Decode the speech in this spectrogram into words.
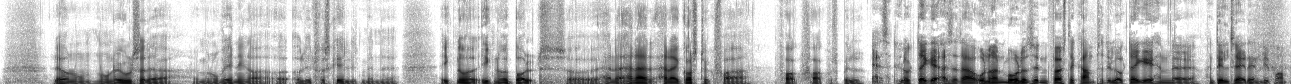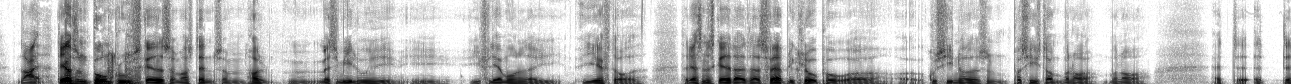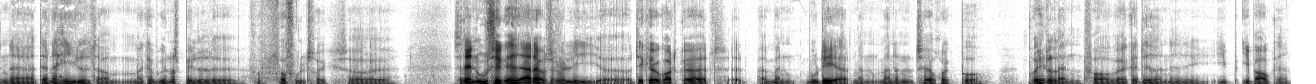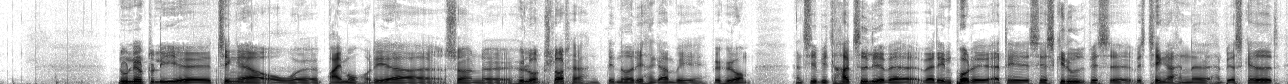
lave nogle, nogle øvelser der øh, med nogle vendinger og, og lidt forskelligt, men øh, ikke, noget, ikke noget bold, så øh, han, er, han, er, han er et godt stykke fra, fra, fra at kunne spille. Altså, det lugter ikke, altså, der er under en måned til den første kamp, så det lugter ikke, at han, øh, han deltager i den lige frem. Nej, det er jo sådan en bone bruise skade, som også den, som holdt Mads Emil ude i, i, i flere måneder i, i efteråret. Så det er sådan en skade, der, der er svært at blive klog på og, og kunne sige noget sådan præcist om, hvornår, hvornår at, at den, er, den er helt, og man kan begynde at spille øh, for, for fuld tryk. Så, øh, så den usikkerhed er der jo selvfølgelig i, og det kan jo godt gøre, at, at, at man vurderer, at man, man er nødt til at rykke på, på et eller andet, for at være garderet nede i, i, i bagkæden. Nu nævnte du lige øh, Tinger og øh, Bejmo, og det er Søren øh, Høllund Slot her. Det er noget af det, han gerne vil, vil høre om. Han siger, at vi har tidligere været, været inde på det, at det ser skidt ud, hvis, øh, hvis Tinger han, øh, han bliver skadet.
